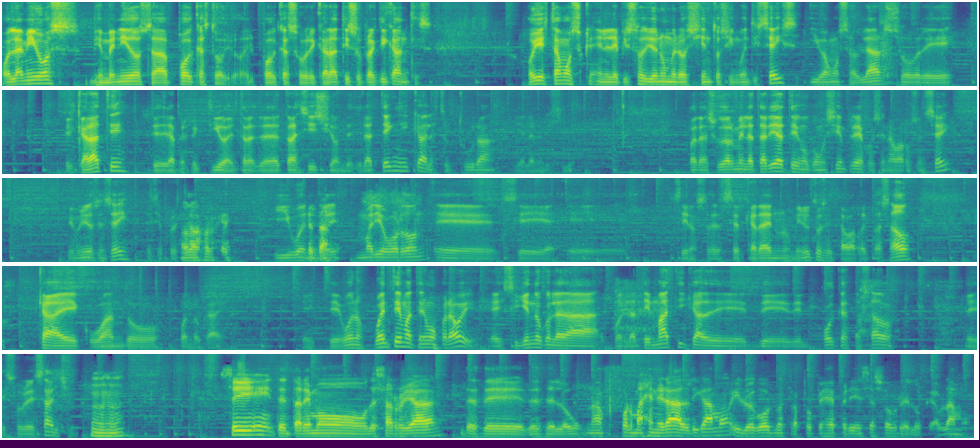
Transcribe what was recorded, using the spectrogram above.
Hola amigos, bienvenidos a Podcast Odio, el podcast sobre karate y sus practicantes. Hoy estamos en el episodio número 156 y vamos a hablar sobre el karate desde la perspectiva de la transición desde la técnica a la estructura y a la energía. Para ayudarme en la tarea tengo como siempre a José Navarro Sensei. Bienvenido Sensei, gracias por estar. Hola Jorge. Y bueno, Mario Bordón eh, se, eh, se nos acercará en unos minutos, estaba retrasado cae cuando, cuando cae. Este, bueno, buen tema tenemos para hoy. Eh, siguiendo con la, con la temática del podcast pasado eh, sobre Sánchez. Sí, intentaremos desarrollar desde, desde una forma general, digamos, y luego nuestras propias experiencias sobre lo que hablamos.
